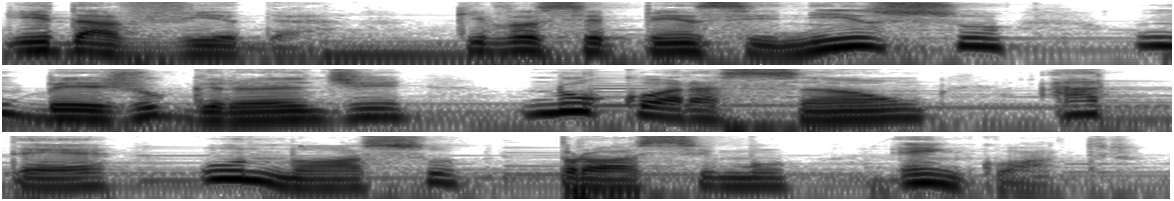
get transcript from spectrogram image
e da vida. Que você pense nisso. Um beijo grande no coração. Até o nosso próximo encontro.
